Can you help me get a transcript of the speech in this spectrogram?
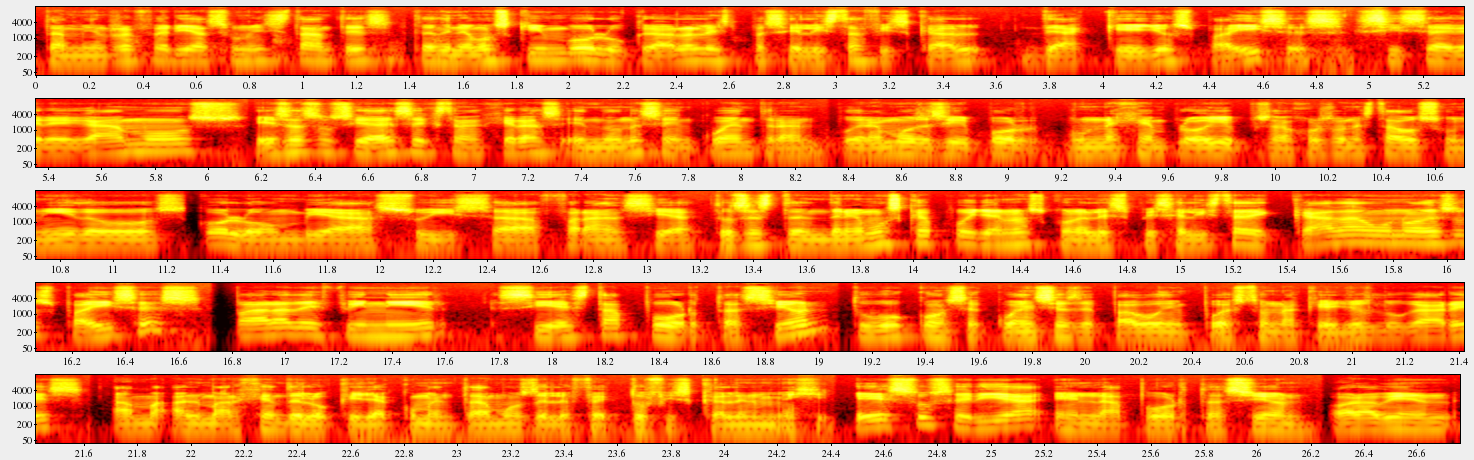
también refería hace unos instantes, tendríamos que involucrar al especialista fiscal de aquellos países. Si segregamos esas sociedades extranjeras en donde se encuentran, podríamos decir por un ejemplo, oye, pues a lo mejor son Estados Unidos, Colombia, Suiza, Francia. Entonces tendremos que apoyarnos con el especialista de cada uno de esos países para definir si esta aportación tuvo consecuencias de pago de impuesto en aquellos lugares, al margen de lo que ya comentamos del efecto fiscal en México. Eso sería en la aportación. Ahora bien,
